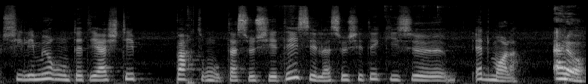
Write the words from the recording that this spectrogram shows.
si les murs ont été achetés par ton, ta société, c'est la société qui se... Aide-moi là. Alors,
